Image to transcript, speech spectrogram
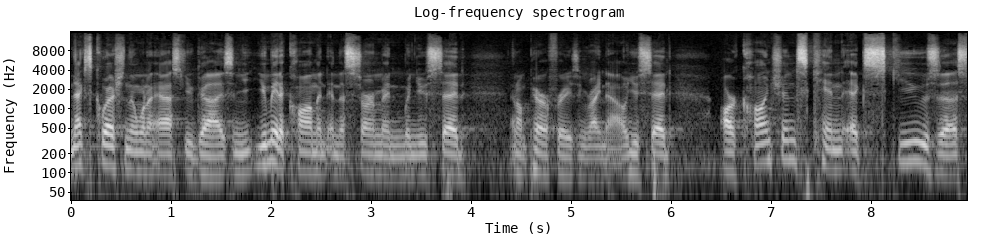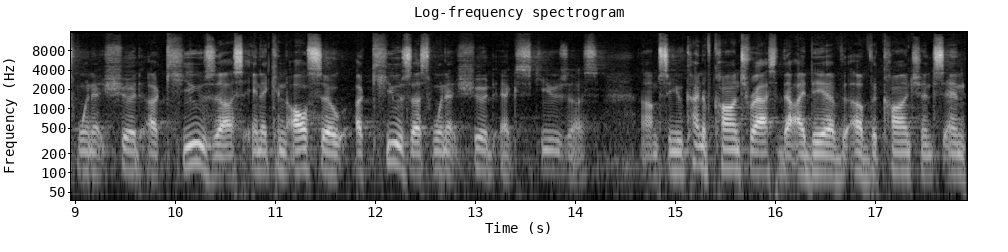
next question I want to ask you guys, and you, you made a comment in the sermon when you said, and I'm paraphrasing right now. You said our conscience can excuse us when it should accuse us, and it can also accuse us when it should excuse us. Um, so you kind of contrasted the idea of, of the conscience. And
